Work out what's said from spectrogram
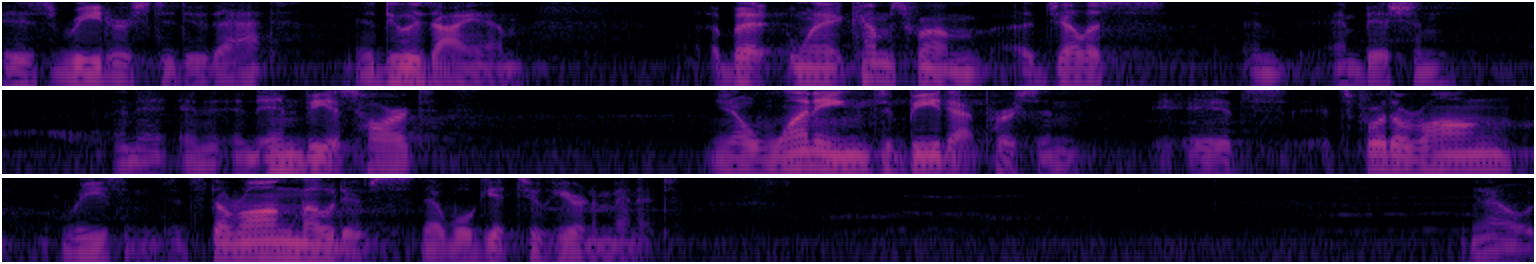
his readers to do that, do as I am. But when it comes from a jealous ambition and an envious heart, you know, wanting to be that person, it's, it's for the wrong reasons. It's the wrong motives that we'll get to here in a minute. You know,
